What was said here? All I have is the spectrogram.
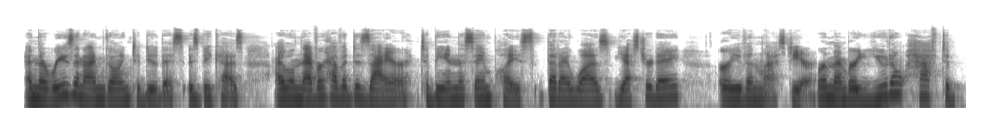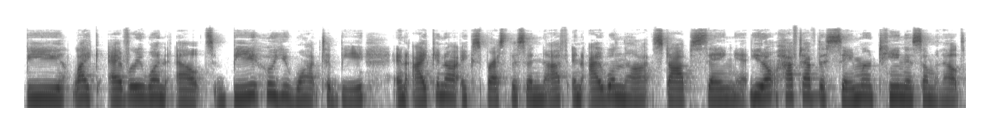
And the reason I'm going to do this is because I will never have a desire to be in the same place that I was yesterday or even last year. Remember, you don't have to be like everyone else. Be who you want to be. And I cannot express this enough, and I will not stop saying it. You don't have to have the same routine as someone else.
